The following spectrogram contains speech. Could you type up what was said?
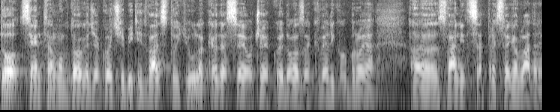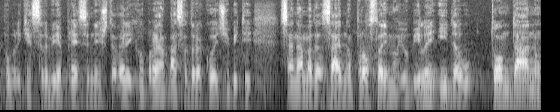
do centralnog događaja koji će biti 20. jula kada se očekuje dolazak velikog broja zvanica, pre svega vlada Republike Srbije, predsjedništa, velikog broja ambasadora koji će biti sa nama da zajedno proslavimo jubilej i da u tom danu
